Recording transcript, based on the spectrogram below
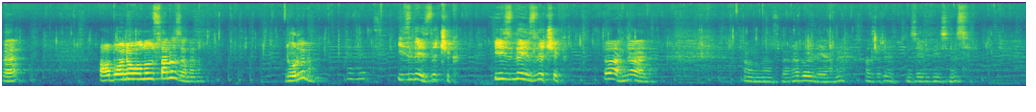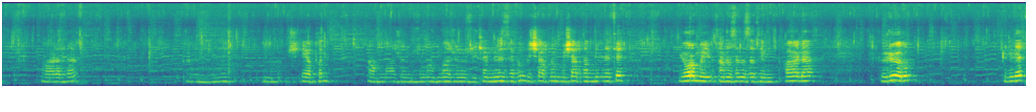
He? Abone olunsanız ana. Doğru değil mi? Evet. İzle izle çık. İzle izle çık. Ah ne hali. Ondan sonra böyle yani. Hazır hepiniz evliysiniz. Bu arada böyle şey yapın. Lahmacununuzu mahmacununuzu kendiniz yapın. Dışarıdan dışarıdan milleti yormayın anasını satayım. Hala görüyorum. Millet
